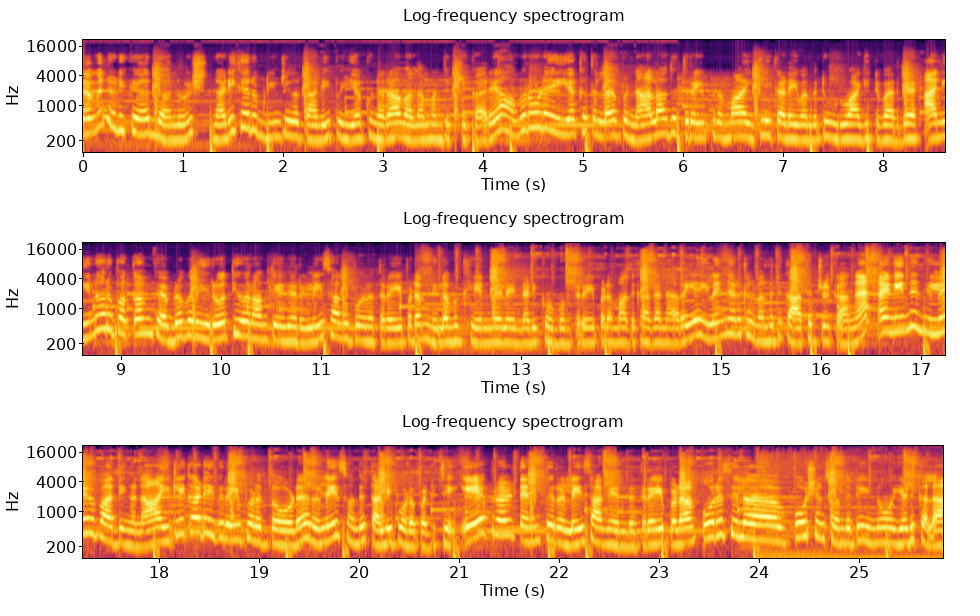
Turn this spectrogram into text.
நம்ம நடிகர் தனுஷ் நடிகர் அப்படின்றத தாண்டி இப்போ இயக்குனராக வலம் வந்துட்டு இருக்காரு அவரோட இயக்கத்தில் இப்போ நாலாவது திரைப்படமா இட்லி கடை வந்துட்டு உருவாகிட்டு வருது. அண்ட் இன்னொரு பக்கம் பிப்ரவரி இருபத்தி ஓராம் தேதி ரிலீஸ் ஆக போகிற திரைப்படம் நிலவுக்கு என் நடிக்கோபம் திரைப்படம். அதுக்காக நிறைய இளைஞர்கள் வந்துட்டு காத்துட்டு இருக்காங்க அண்ட் இந்த நிலையை பார்த்தீங்கன்னா இட்லி கடை திரைப்படத்தோட ரிலீஸ் வந்து தள்ளி போடப்பட்டுச்சு. ஏப்ரல் டென்த் ரிலீஸ் ஆக இருந்த திரைப்படம். ஒரு சில போர்ஷன்ஸ் வந்துட்டு இன்னும் எடுக்கல.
